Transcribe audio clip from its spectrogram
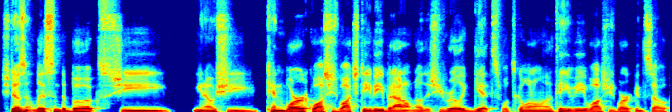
she doesn't listen to books. She, you know, she can work while she's watching TV, but I don't know that she really gets what's going on on the TV while she's working. So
